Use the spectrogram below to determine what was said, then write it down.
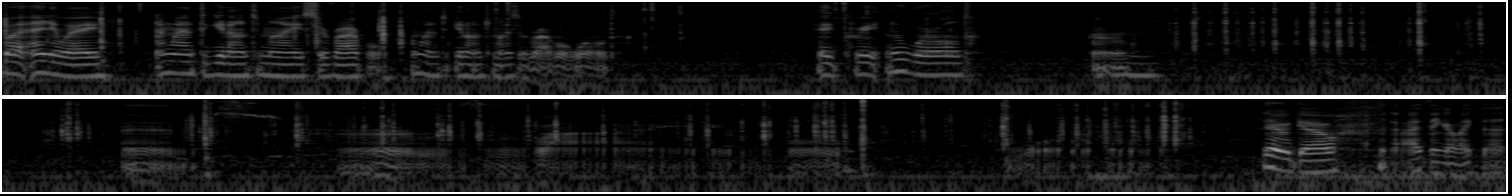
But anyway, I'm gonna have to get onto my survival. Gonna have to get onto my survival world. Okay, create new world. Um, um, there we go. I think I like that.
